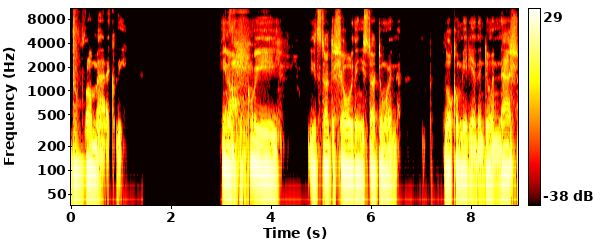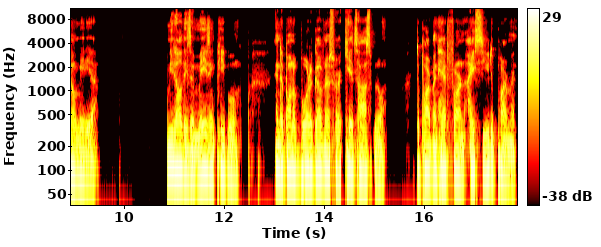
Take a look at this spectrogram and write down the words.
Dramatically. You know, we, you start the show, then you start doing local media, then doing national media meet all these amazing people, end up on a board of governors for a kids hospital, department head for an ICU department,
